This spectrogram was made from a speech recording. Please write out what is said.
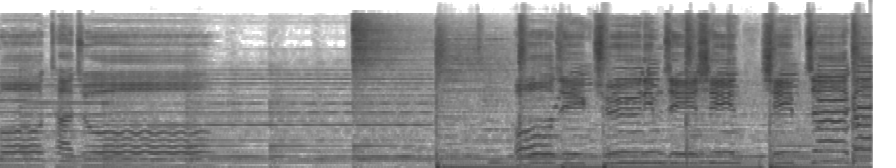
못하죠. 오직 주님 지신 십자가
